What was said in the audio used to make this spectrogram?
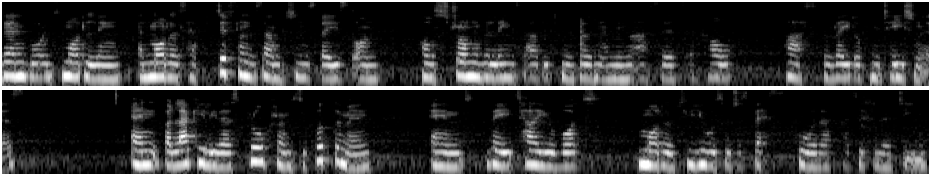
then go into modeling, and models have different assumptions based on how strong the links are between certain amino acids and how fast the rate of mutation is. And but luckily there's programs you put them in and they tell you what model to use which is best for that particular gene.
